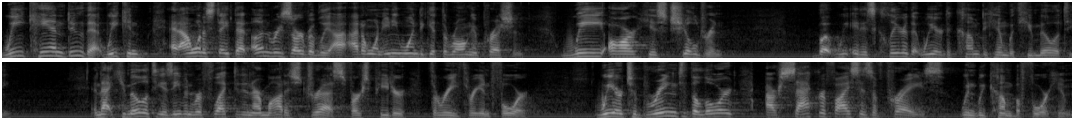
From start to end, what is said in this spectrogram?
We can do that. We can, and I want to state that unreservedly. I, I don't want anyone to get the wrong impression. We are his children, but we, it is clear that we are to come to him with humility. And that humility is even reflected in our modest dress, 1 Peter 3 3 and 4. We are to bring to the Lord our sacrifices of praise when we come before Him.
